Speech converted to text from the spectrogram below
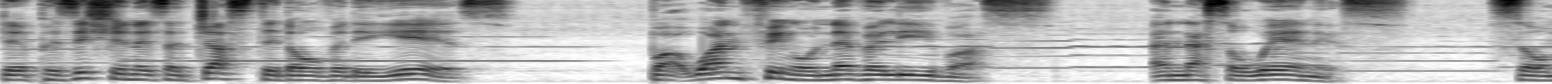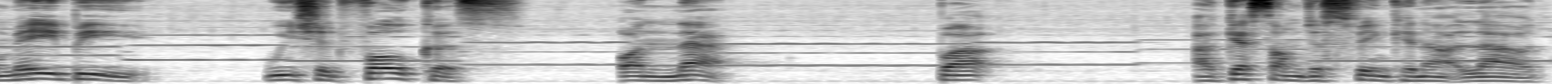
Their position is adjusted over the years. But one thing will never leave us, and that's awareness. So, maybe we should focus on that. But I guess I'm just thinking out loud.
